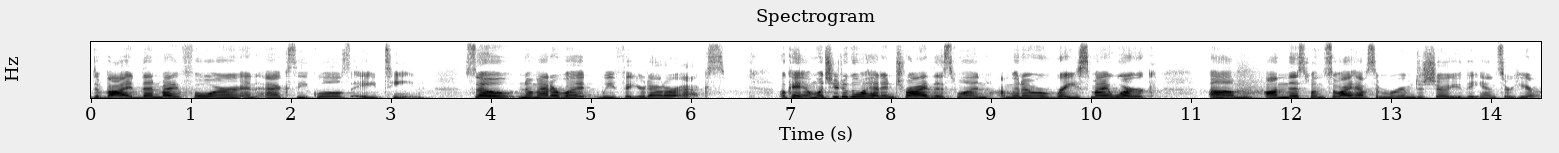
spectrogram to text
Divide then by 4 and x equals 18. So no matter what, we figured out our x. Okay, I want you to go ahead and try this one. I'm going to erase my work um, on this one so I have some room to show you the answer here.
